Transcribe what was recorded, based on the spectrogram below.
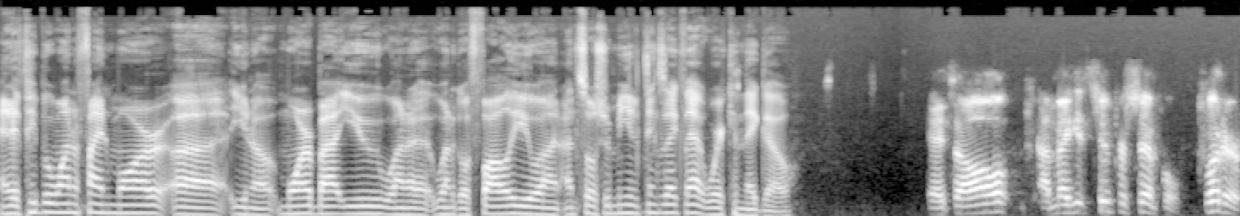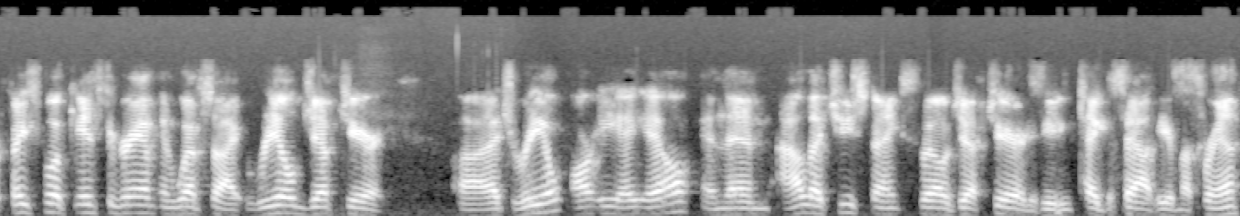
And if people want to find more, uh, you know, more about you, want to want to go follow you on, on social media and things like that, where can they go? It's all I make it super simple: Twitter, Facebook, Instagram, and website. Real Jeff Jarrett. Uh, that's real, R E A L, and then I'll let you stank spell Jeff Jarrett if you take us out here, my friend.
